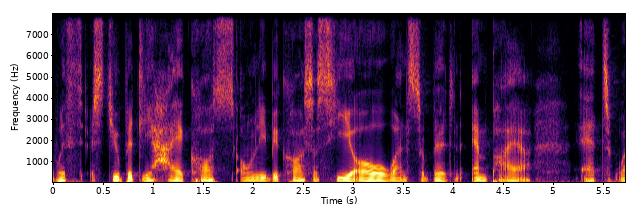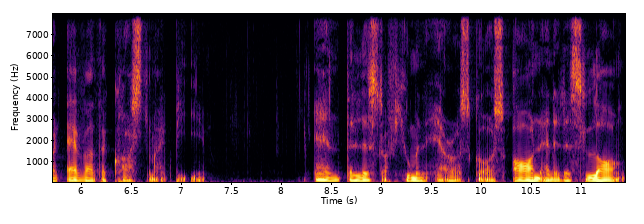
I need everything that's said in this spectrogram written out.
with stupidly high costs only because a CEO wants to build an empire at whatever the cost might be? And the list of human errors goes on and it is long.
